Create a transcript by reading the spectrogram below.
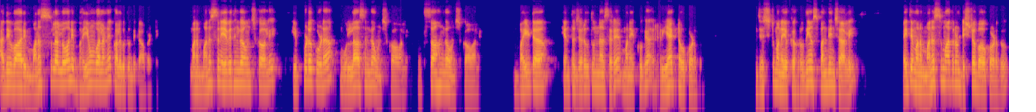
అది వారి మనస్సులలోని భయం వలనే కలుగుతుంది కాబట్టి. మన మనస్సును ఏ విధంగా ఉంచుకోవాలి? ఎప్పుడూ కూడా ఉల్లాసంగా ఉంచుకోవాలి. ఉత్సాహంగా ఉంచుకోవాలి. బయట ఎంత జరుగుతున్నా సరే, మనం ఎక్కువగా రియాక్ట్ అవ్వకూడదు. జస్ట్ మన యొక్క హృదయం స్పందించాలి. అయితే మన మనస్సు మాత్రం డిస్టర్బ్ అవ్వకూడదు.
